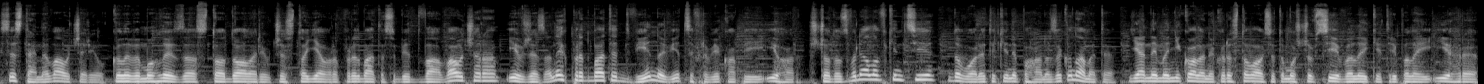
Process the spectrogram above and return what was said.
системи ваучерів, коли ви могли за 100 доларів чи 100 євро придбати собі два ваучера і вже за них придбати дві нові цифрові копії ігор, що дозволяло в кінці доволі таки непогано зекономити. Я ними ніколи не користувався, тому що всі великі AAA ігри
